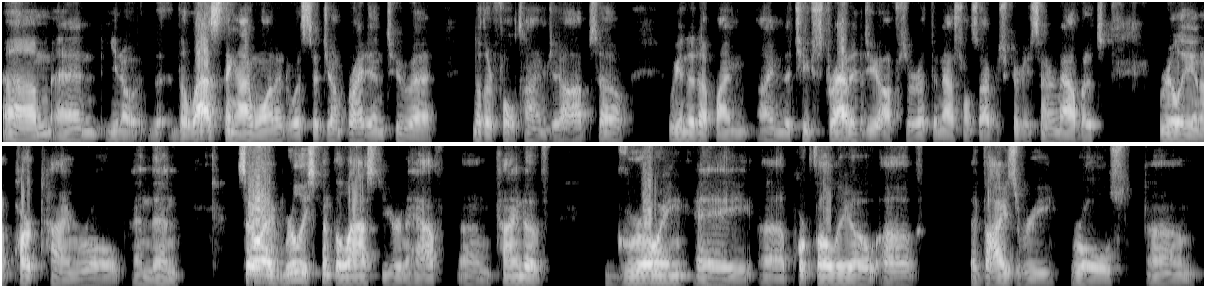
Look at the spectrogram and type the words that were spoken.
Um, and you know, the, the, last thing I wanted was to jump right into a, another full-time job. So we ended up. I'm I'm the chief strategy officer at the National Cybersecurity Center now, but it's really in a part-time role. And then, so I really spent the last year and a half um, kind of growing a uh, portfolio of advisory roles. Um,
